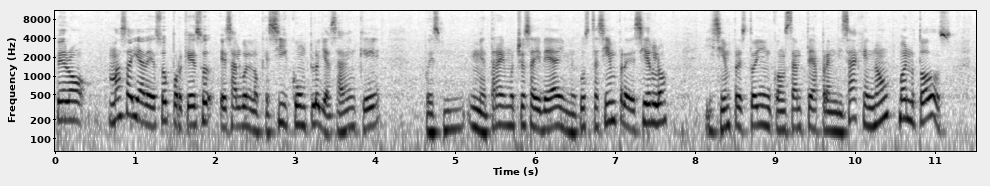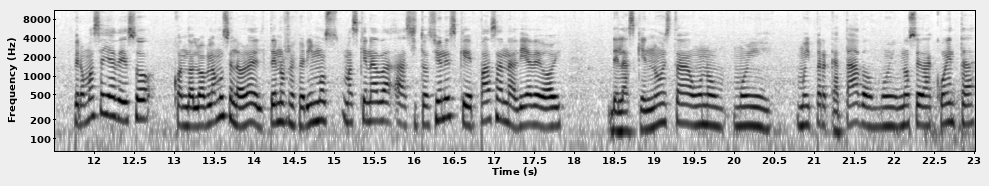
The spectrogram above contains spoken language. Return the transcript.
Pero más allá de eso, porque eso es algo en lo que sí cumplo, ya saben que pues me atrae mucho esa idea y me gusta siempre decirlo y siempre estoy en constante aprendizaje, ¿no? Bueno, todos. Pero más allá de eso, cuando lo hablamos en la hora del té nos referimos más que nada a situaciones que pasan a día de hoy, de las que no está uno muy, muy percatado, muy, no se da cuenta,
